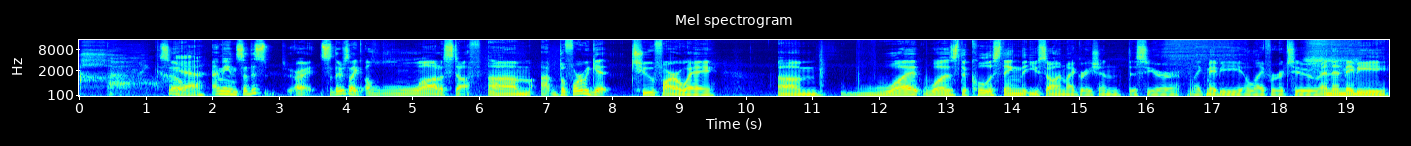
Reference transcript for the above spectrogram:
oh. my god. So Yeah. I mean, so this all right. So there's like a lot of stuff. Um, uh, before we get too far away, um, what was the coolest thing that you saw in migration this year? Like maybe a lifer or two, and then maybe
